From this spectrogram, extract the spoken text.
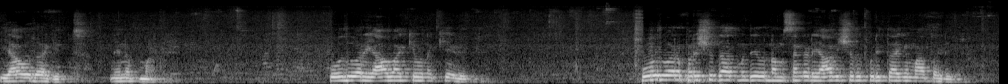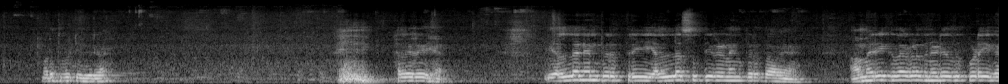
ಯಾವುದಾಗಿತ್ತು? ನೆನಪು ಮಾಡಿ. ಓದುವಾರ ಯಾವ ವಾಕ್ಯವನ್ನು ಕೇಳಿದ್ರು? ಓದುವಾರ ಪರಿಶುದ್ಧಾತ್ಮ ದೇವರು ನಮ್ಮ ಸಂಗಡ ಯಾವ ವಿಷಯದ ಕುರಿತಾಗಿ ಮಾತಾಡಿದ್ರು? ಮರೆತು ಬಿಟ್ಟಿದ್ದೀರಾ ಹಲರಿಯ ಎಲ್ಲ ನೆನಪಿರುತ್ರಿ, ಎಲ್ಲ ಸುದ್ದಿಗಳು ನೆನಪಿರ್ತಾವೆ ಅಮೆರಿಕದಾಗ ನಡೆಯೋದು ಕೂಡ ಈಗ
